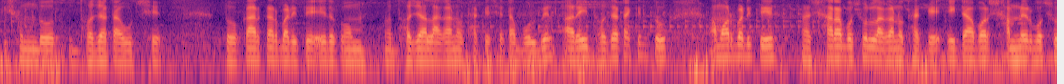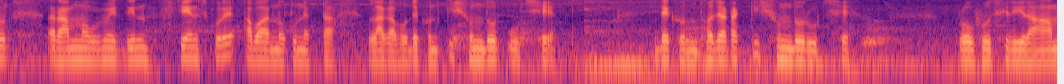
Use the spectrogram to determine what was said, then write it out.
কি সুন্দর ধ্বজাটা উঠছে। তো কার কার বাড়িতে এরকম ধ্বজা লাগানো থাকে সেটা বলবেন। আর এই ধ্বজাটা কিন্তু আমার বাড়িতে সারা বছর লাগানো থাকে। এইটা আবার সামনের বছর রামনবমীর দিন চেঞ্জ করে আবার নতুন একটা লাগাবো। দেখুন কি সুন্দর উঠছে। দেখুন ধ্বজাটা কি সুন্দর উঠছে। প্রভু শ্রীরাম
